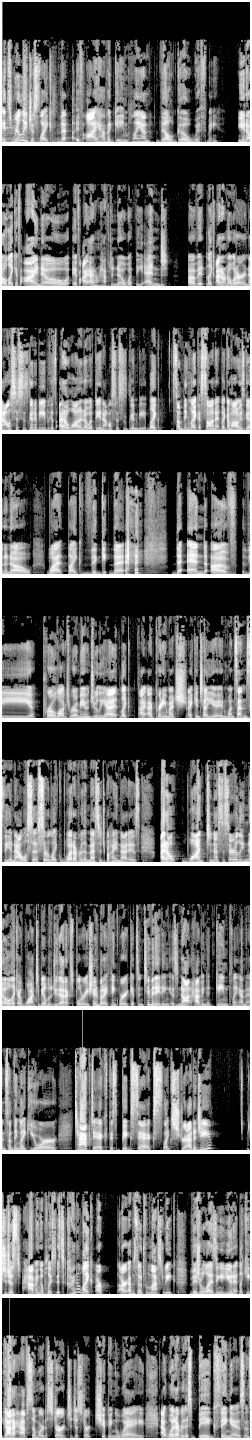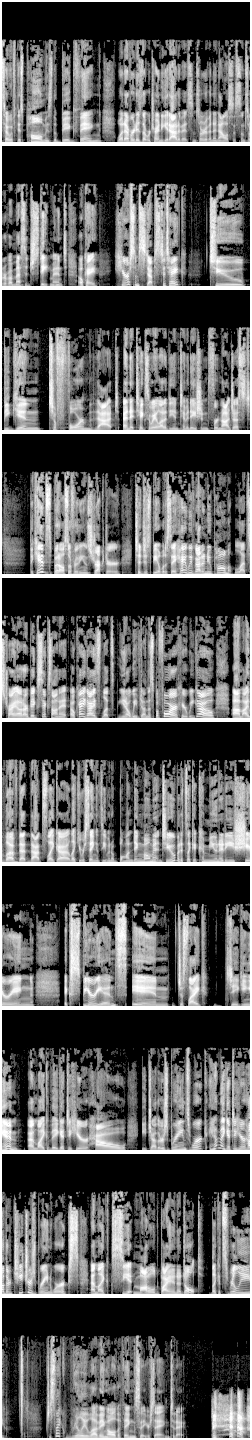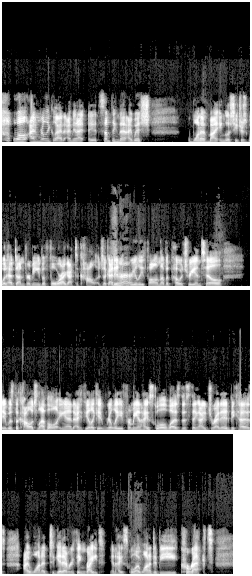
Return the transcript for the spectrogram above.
It's really just like that if I have a game plan, they'll go with me. You know, like if I know, if I, I don't have to know what the end of it, like I don't know what our analysis is going to be because I don't want to know what the analysis is going to be. Like something like a sonnet, like I'm always going to know what like the, the, the end of the prologue to Romeo and Juliet, like I, I, pretty much I can tell you in one sentence the analysis or like whatever the message behind that is. I don't want to necessarily know, like I want to be able to do that exploration, but I think where it gets intimidating is not having a game plan and something like your tactic, this big six, like strategy to just having a place. It's kind of like our our episode from last week, visualizing a unit. Like you got to have somewhere to start to just start chipping away at whatever this big thing is. And so if this poem is the big thing, whatever it is that we're trying to get out of it, some sort of an analysis, some sort of a message statement. Okay, here are some steps to take to begin to form that. And it takes away a lot of the intimidation for not just the kids, but also for the instructor to just be able to say, Hey, we've got a new poem. Let's try out our big six on it. Okay, guys, let's, you know, we've done this before. Here we go. Um, I love that that's like a, like you were saying, it's even a bonding moment too, but it's like a community sharing experience in just like digging in and like they get to hear how each other's brains work and they get to hear how their teacher's brain works and like see it modeled by an adult. Like it's really just like really loving all the things that you're saying today. well, I'm really glad. I mean, I, it's something that I wish one of my English teachers would have done for me before I got to college. Like, I didn't really fall in love with poetry until it was the college level. And I feel like it really, for me in high school, was this thing I dreaded because I wanted to get everything right in high school. I wanted to be correct.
